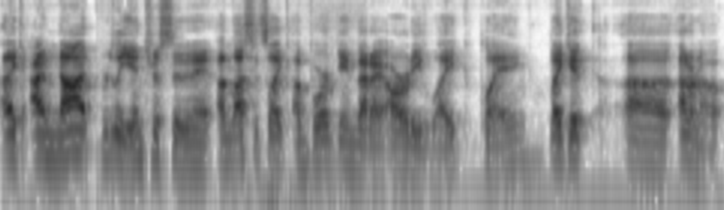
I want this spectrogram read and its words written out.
Like I'm not really interested in it unless it's like a board game that I already like playing. Like it, uh, I don't know.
